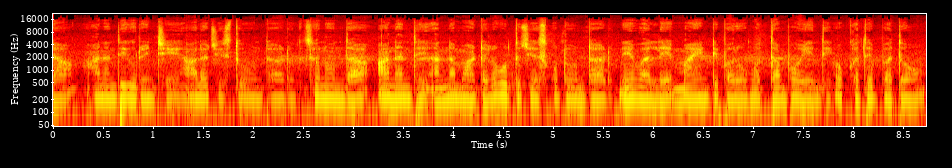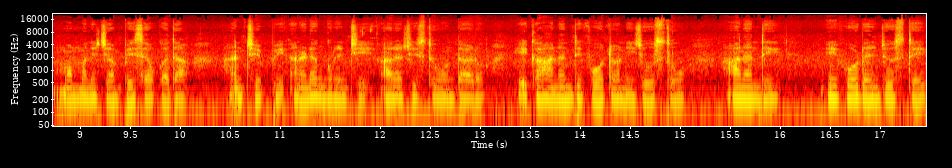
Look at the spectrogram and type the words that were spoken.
ఆనంది గురించి ఆలోచిస్తూ ఉంటాడు. సునంద ఆనంది అన్న మాటలు గుర్తు చేసుకుంటూ ఉంటాడు. నీ వల్లే మా ఇంటి పరువు మొత్తం పోయింది. ఒక్క దెబ్బతో మమ్మల్ని చంపేశావు కదా అని చెప్పి అనడం గురించి ఆలోచిస్తూ ఉంటాడు. ఇక ఆనంది ఫోటోని చూస్తూ ఆనంది ఈ ఫోటోని చూస్తే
